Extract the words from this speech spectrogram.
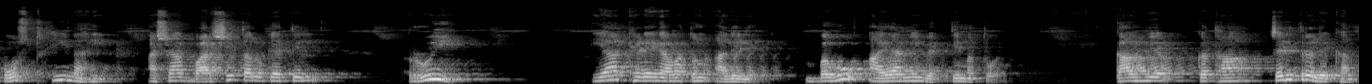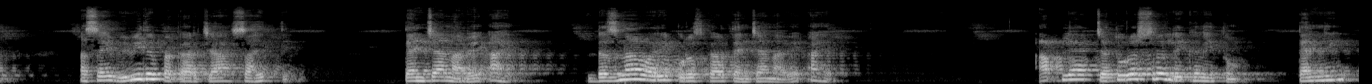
पोस्टही नाही अशा बार्शी तालुक्यातील रुई या खेडेगावातून आलेले बहुआयामी व्यक्तिमत्व काव्य कथा चरित्रलेखन असे विविध प्रकारच्या साहित्य त्यांच्या नावे आहे डझनावारी पुरस्कार त्यांच्या नावे आहेत. आपल्या चतुरस्र लेखनीतून त्यांनी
